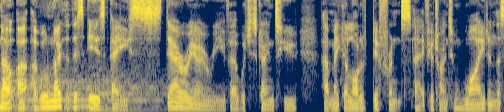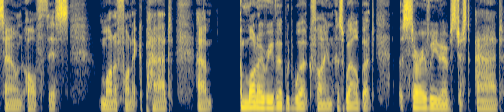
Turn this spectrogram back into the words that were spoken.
Now, uh, I will note that this is a stereo reverb, which is going to uh, make a lot of difference uh, if you're trying to widen the sound of this monophonic pad. Um, a mono reverb would work fine as well, but stereo reverbs just add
